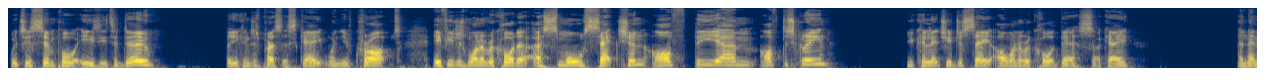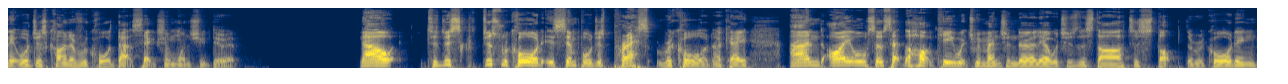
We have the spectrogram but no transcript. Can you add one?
which is simple, easy to do. So you can just press escape when you've cropped. If you just want to record a, a small section of the um of the screen, you can literally just say, I want to record this, okay? And then it will just kind of record that section once you do it. Now, to just just record is simple. Just press record, okay? And I also set the hotkey, which we mentioned earlier, which was the star to stop the recording.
